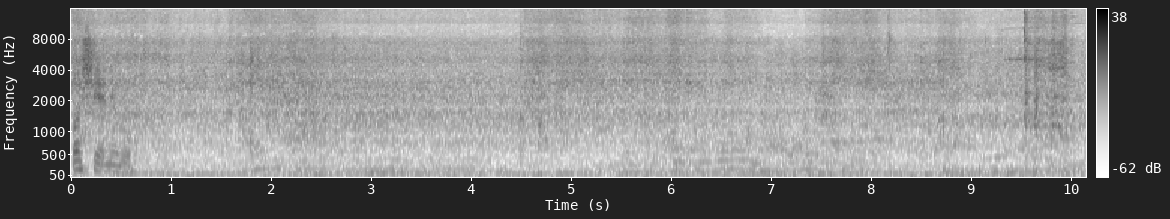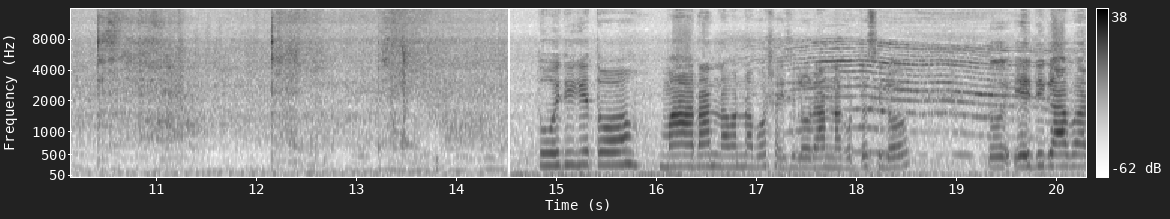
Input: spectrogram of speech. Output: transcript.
কষিয়ে নিব। তো ওইদিকে তো মা রান্না বান্না বসাইছিল, রান্না করতেছিল। তো এইদিকে আবার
